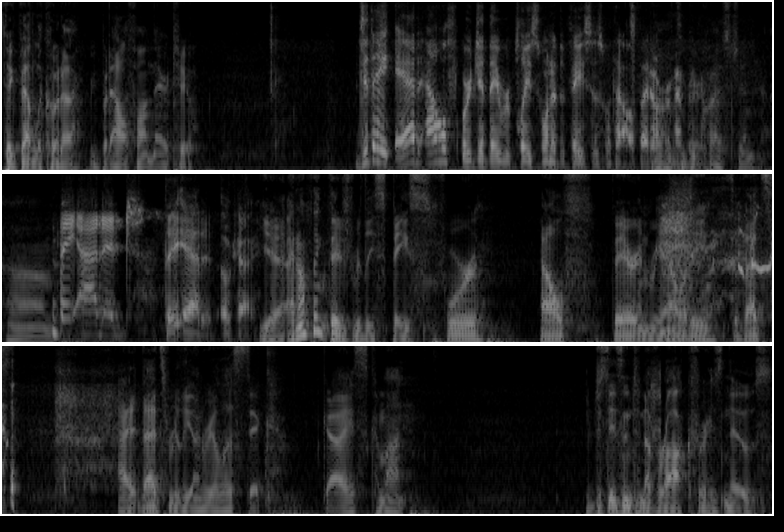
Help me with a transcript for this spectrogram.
take that Lakota. We put Alf on there too. Did they add Alf, or did they replace one of the faces with Alf? I don't Oh, that's remember. a good question. Um, They added. They added. Okay. yeah, I don't think there's really space for Alf there in reality. so that's I, that's really unrealistic, guys. Come on. There just isn't enough rock for his nose.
